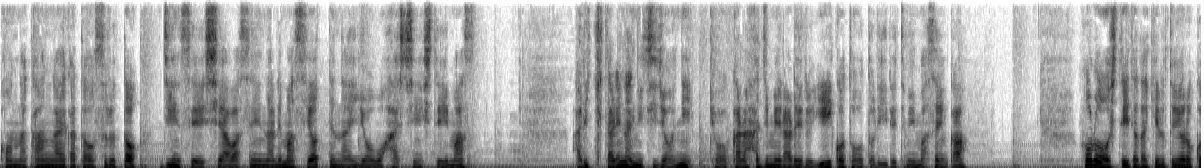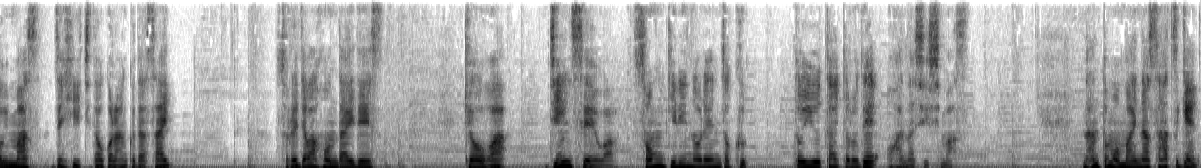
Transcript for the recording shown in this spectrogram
こんな考え方をすると人生幸せになれますよって内容を発信しています。ありきたりな日常に今日から始められるいいことを取り入れてみませんか？フォローしていただけると喜びます。ぜひ一度ご覧ください。それでは本題です。今日は人生は損切りの連続というタイトルでお話しします。なんともマイナス発言っ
